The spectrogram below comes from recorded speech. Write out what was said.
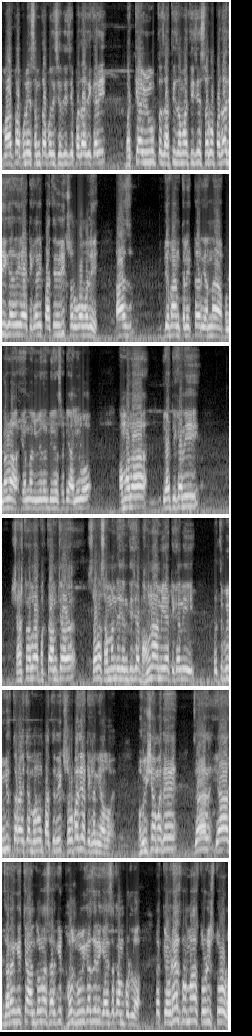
महात्मा फुले समता परिषदेचे पदाधिकारी भटक्या विमुक्त जाती जमातीचे सर्व पदाधिकारी या ठिकाणी प्रातिनिधिक स्वरूपामध्ये आज विद्यमान कलेक्टर यांना बुलढाणा यांना निवेदन देण्यासाठी आलेलो. आम्हाला या ठिकाणी शासनाला फक्त आमच्या सर्वसामान्य जनतेच्या भावना आम्ही या ठिकाणी प्रतिबिंबित करायच्या म्हणून प्रातिनिधिक स्वरूपात या ठिकाणी आलो आहे. भविष्यामध्ये जर या जरांगेच्या आंदोलनासारखी ठोस भूमिका जरी घ्यायचं काम पडलं तर तेवढ्याच प्रमाणात तोडीस तोड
